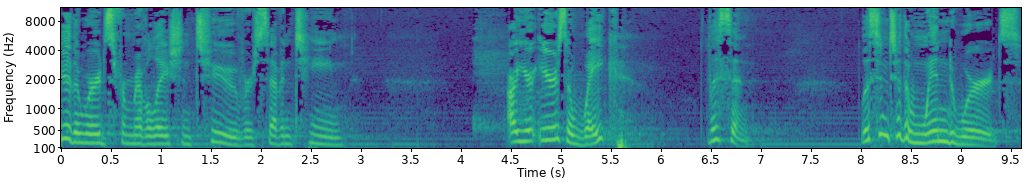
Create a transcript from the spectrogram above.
Hear the words from Revelation 2, verse 17. Are your ears awake? Listen. Listen to the wind words,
